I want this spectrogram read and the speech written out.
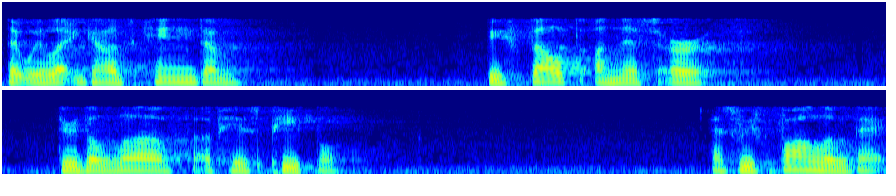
That we let God's kingdom be felt on this earth through the love of His people. As we follow that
